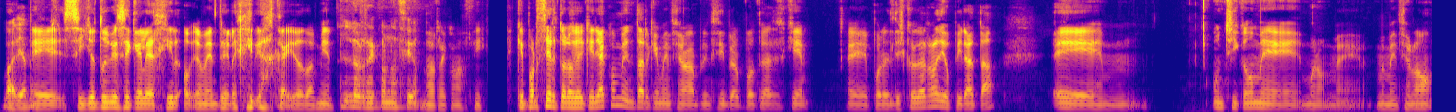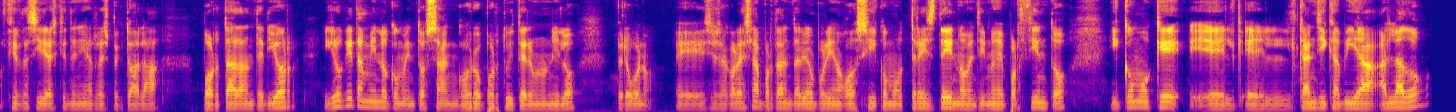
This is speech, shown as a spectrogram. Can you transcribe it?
Vale, eh, si yo tuviese que elegir, obviamente elegiría a caído también. Lo reconoció. Lo reconocí. Que por cierto, lo que quería comentar que mencioné al principio del podcast es que eh, por el disco de Radio Pirata, eh, un chico me, bueno, me, me mencionó ciertas ideas que tenía respecto a la portada anterior. Y creo que también lo comentó Sangoro por Twitter en un hilo. Pero bueno, eh, si os acordáis, la portada anterior ponía algo así como 3D 99%. Y como que el, kanji que había al lado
